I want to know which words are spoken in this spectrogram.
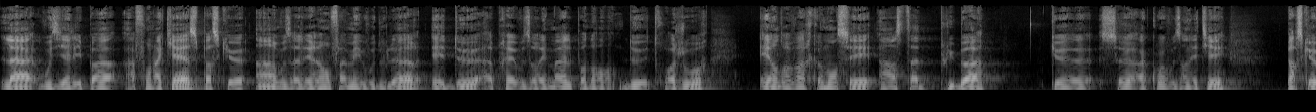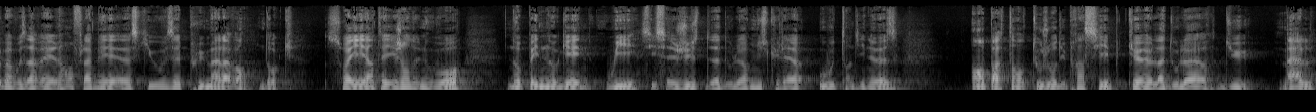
là, vous n'y allez pas à fond la caisse parce que, un, vous allez réenflammer vos douleurs et deux, après, vous aurez mal pendant deux, trois jours et on devra recommencer à un stade plus bas que ce à quoi vous en étiez parce que bah, vous avez réenflammé euh, ce qui vous faisait plus mal avant. Donc, soyez intelligent de nouveau. No pain, no gain, oui, si c'est juste de la douleur musculaire ou tendineuse, en partant toujours du principe que la douleur du mal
